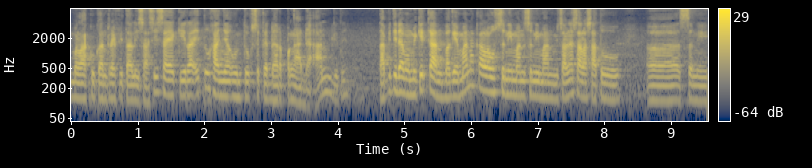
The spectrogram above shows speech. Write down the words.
melakukan revitalisasi, saya kira itu hanya untuk sekedar pengadaan gitu. ya. Tapi tidak memikirkan bagaimana kalau seniman-seniman misalnya salah satu eh, seni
